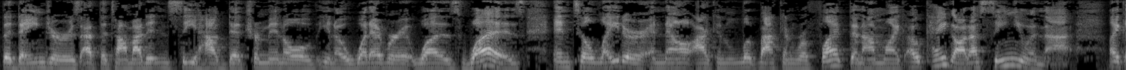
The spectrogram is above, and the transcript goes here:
the dangers at the time. I didn't see how detrimental you know whatever it was was until later. And now I can look back and reflect and I'm like okay God I seen you in that like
